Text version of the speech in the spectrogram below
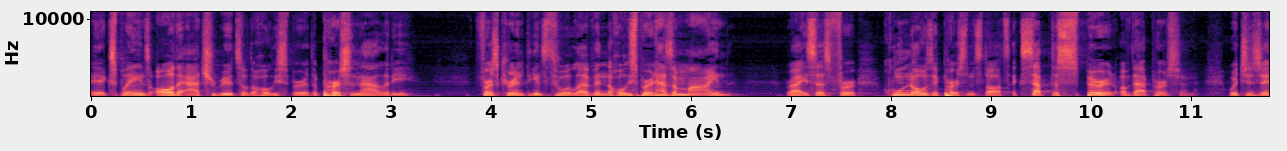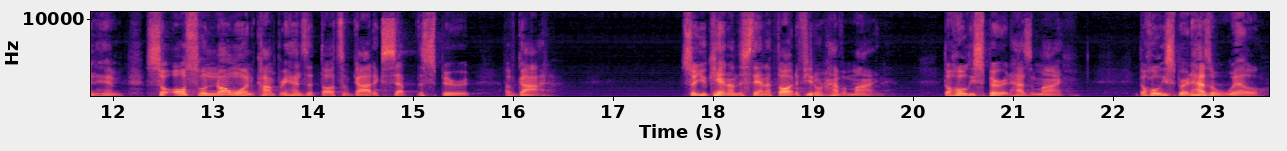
it explains all the attributes of the Holy Spirit, the personality. 1 Corinthians 2:11, the Holy Spirit has a mind, right? It says, For who knows a person's thoughts except the spirit of that person? which is in him. So also no one comprehends the thoughts of God except the Spirit of God. So you can't understand a thought if you don't have a mind. The Holy Spirit has a mind. The Holy Spirit has a will.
